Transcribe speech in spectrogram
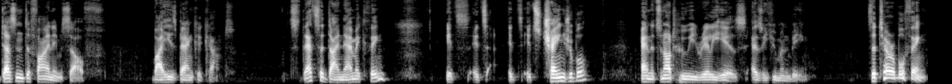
doesn't define himself by his bank account. It's, that's a dynamic thing. It's, it's it's, it's changeable, and it's not who he really is as a human being. It's a terrible thing.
